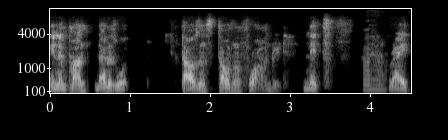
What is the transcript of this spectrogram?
In a month, that is what thousands, thousand four hundred net Mhm. right?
